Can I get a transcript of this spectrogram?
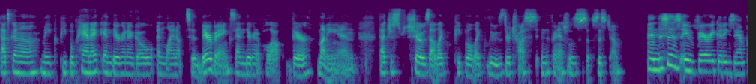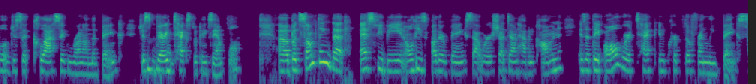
that's gonna make people panic and they're gonna go and line up to their banks and they're gonna pull out their money. And that just shows that like people like lose their trust in the financial s- system. And this is a very good example of just a classic run on the bank, just mm-hmm. very textbook example. Uh, but something that SVB and all these other banks that were shut down have in common is that they all were tech and crypto friendly banks.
